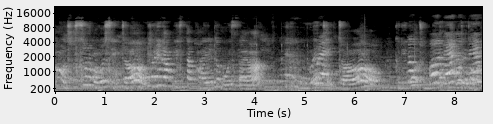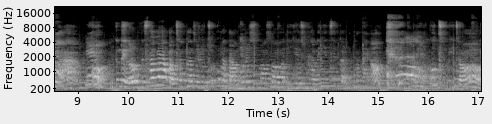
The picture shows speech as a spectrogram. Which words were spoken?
어, 주스로 먹을 수 있죠. 귤이랑 비슷한 과일도 뭐 있어요? 오렌지 있죠. 그리고 종류가 다르거나. 어, 근데 여러분들 사과랑 마찬가지로 조그만 나무를 심어서 이게 중간에 흰 색깔 나타나요. 꽃이 피죠.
